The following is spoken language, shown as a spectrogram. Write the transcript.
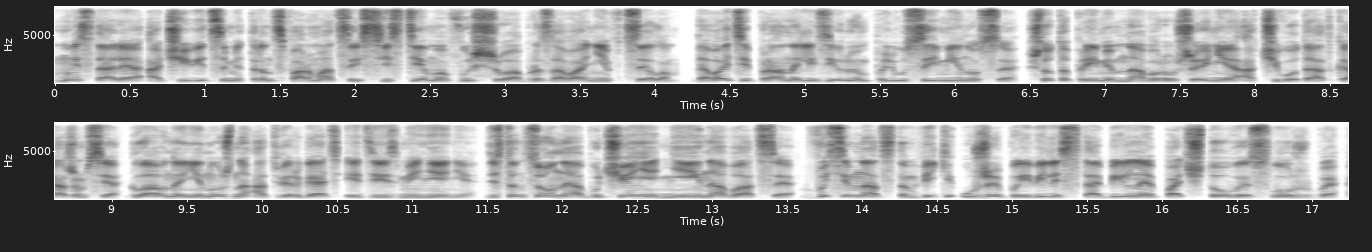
Мы стали очевидцами трансформации системы высшего образования в целом. Давайте проанализируем плюсы и минусы. Что-то примем на вооружение, от чего-то откажемся. Главное, не нужно отвергать эти изменения. Дистанционное обучение не инновация. В 18 веке уже появилось появились стабильные почтовые службы.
